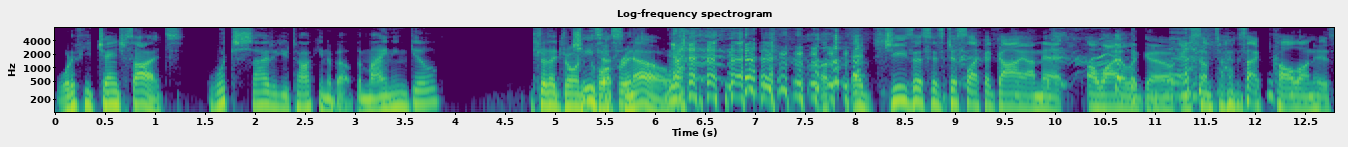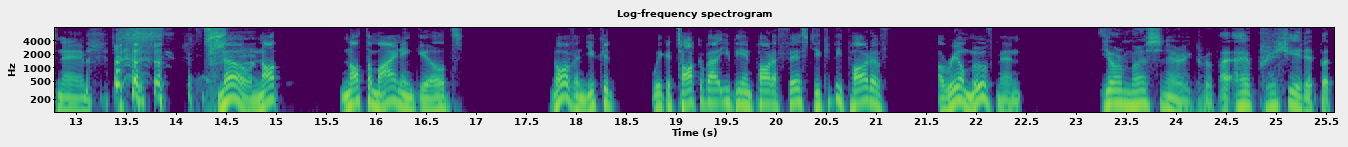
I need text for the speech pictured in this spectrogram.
What if you change sides? Which side are you talking about? The mining guild? Should I join Jesus, corporate? no. Uh, and Jesus is just like a guy I met a while ago, and sometimes I call on his name. No, not not the mining guilds. Norvin, you could we could talk about you being part of Fist. You could be part of a real movement. Your mercenary group. I, I appreciate it, but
